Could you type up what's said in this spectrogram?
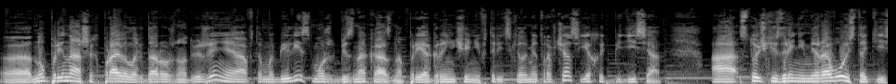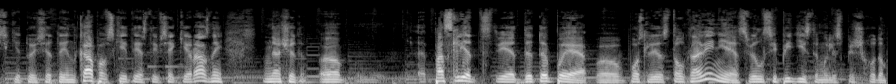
Э, ну, при наших правилах дорожного движения автомобилист может безнаказанно при ограничении в 30 км в час ехать 50. А с точки зрения мировой статистики, то есть это инкаповские тесты всякие разные, значит, э, последствия ДТП э, после столкновения с велосипедистом или с пешеходом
